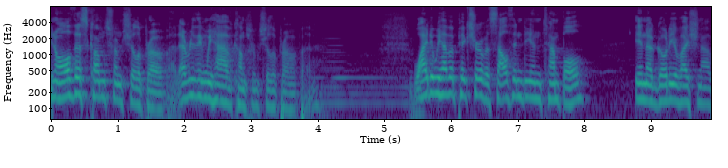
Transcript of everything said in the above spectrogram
You know, all this comes from Srila Prabhupada. Everything we have comes from Srila Prabhupada. Why do we have a picture of a South Indian temple in a Gaudiya Vaishnav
